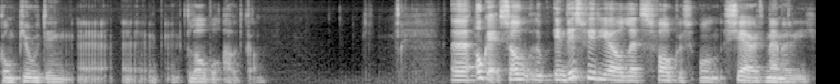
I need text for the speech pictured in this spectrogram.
computing uh, global outcome. Uh, okay, so in this video, let's focus on shared memory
